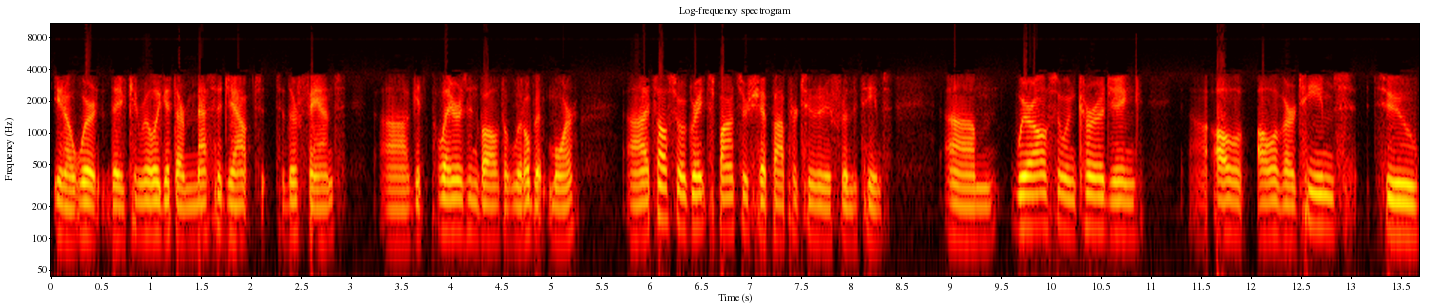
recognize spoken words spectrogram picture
you know, where they can really get their message out to, to their fans, uh, get players involved a little bit more. Uh, it's also a great sponsorship opportunity for the teams. Um, we're also encouraging uh, all of, all of our teams to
